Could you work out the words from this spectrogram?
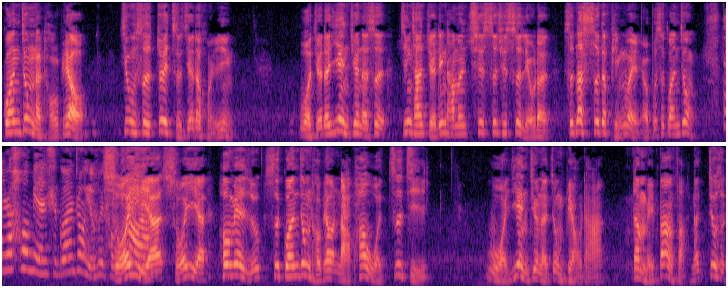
观众的投票就是最直接的回应。我觉得厌倦的是，经常决定他们去是去是留的是那四个评委，而不是观众。但是后面是观众也会投、所以啊，所以啊，后面如是观众投票，哪怕我自己我厌倦了这种表达，但没办法，那就是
